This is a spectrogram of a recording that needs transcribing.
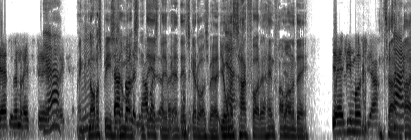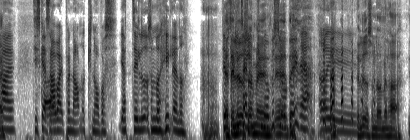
Ja, det er nemlig rigtigt. Det er Ja. nemlig rigtigt. Men knopper er som voksen, det, er hvert ja, det skal du også være. Jonas, Ja. tak for det. Ha' en fremragende dag. Ja, lige måde til jer. Tak, Tak, hej. hej. De skal altså arbejde på navnet Knoppers. Ja, det lyder som noget helt andet. Det er, Ja, ja, det lyder som som, øh, det- ikke? Ja, øj. Det lyder som noget, man har i,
